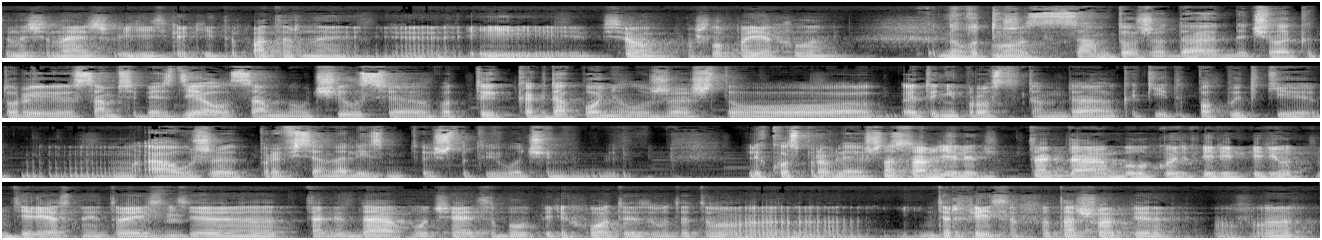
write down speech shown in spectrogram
ты начинаешь видеть какие-то паттерны, э, и все, пошло-поехало. Но вот, вот ты же сам тоже, да, человек, который сам себя сделал, сам научился. Вот ты когда понял уже, что это не просто там, да, какие-то попытки, а уже профессионализм, то есть что ты очень легко справляешься? На самом деле, тогда был какой-то период интересный, то есть mm-hmm. э, тогда, получается, был переход из вот этого э, интерфейса в фотошопе в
